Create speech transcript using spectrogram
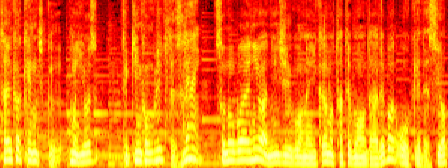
耐火建築、まあ、鉄筋コンクリートですね、はい、その場合には25年以下の建物であれば OK ですよ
